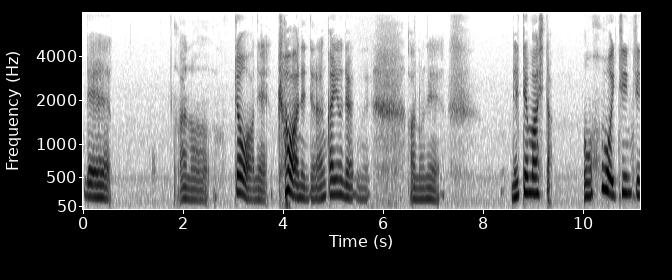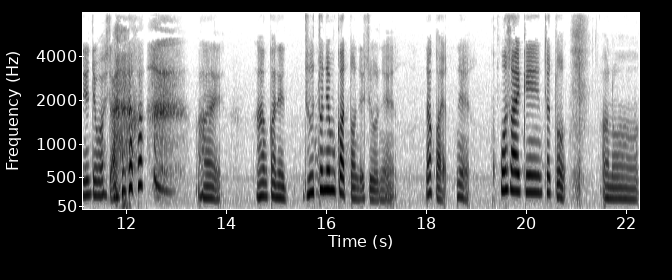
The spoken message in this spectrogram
で、あの、今日はね、今日はねって何回言うんだよね。あのね、寝てました。ほぼ一日寝てました。はい。なんかね、ずっと眠かったんですよね。なんかね、ここ最近ちょっと、あの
